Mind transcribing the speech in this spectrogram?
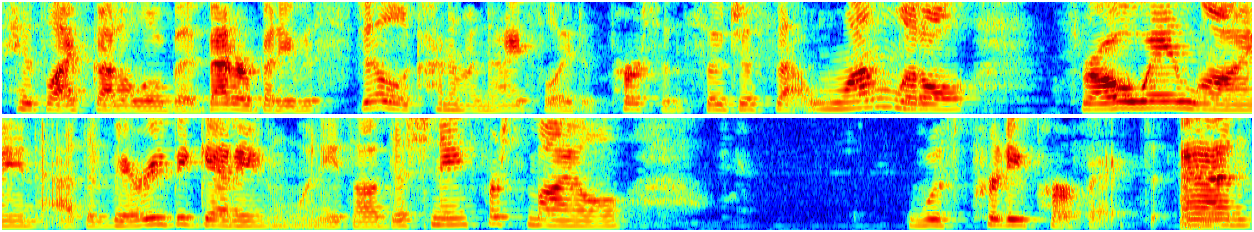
his life got a little bit better but he was still kind of an isolated person. So just that one little throwaway line at the very beginning when he's auditioning for smile was pretty perfect. Mm-hmm. And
